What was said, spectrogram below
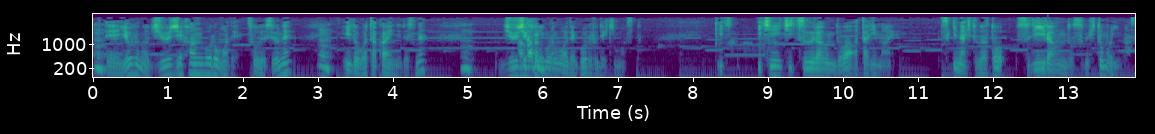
うん。えー夜の10時半頃まで、そうですよね。うん。緯度が高いんでですね。うん。10時半頃までゴルフできますと。1日2ラウンドは当たり前。好きな人だと3ラウンドする人もいます。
